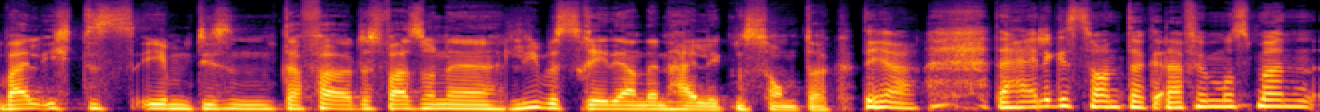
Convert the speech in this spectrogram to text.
weil ich das eben diesen, das war so eine Liebesrede an den heiligen Sonntag. Ja, der heilige Sonntag, dafür muss man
